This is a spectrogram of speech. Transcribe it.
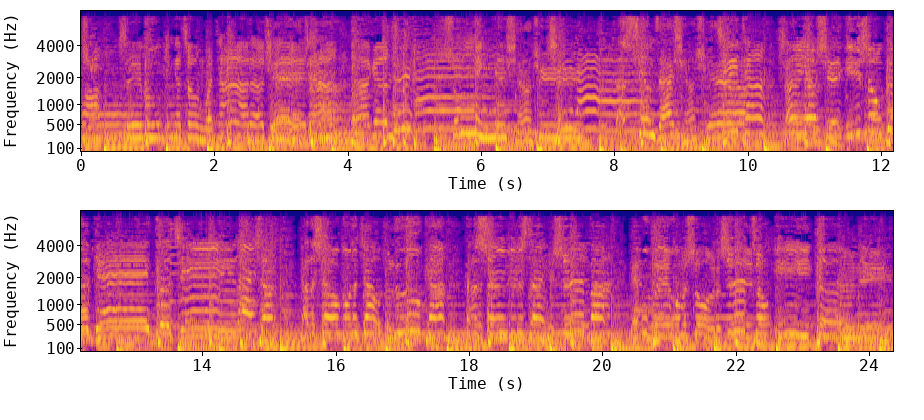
话，谁不应该宠坏她的倔强？那个吉他想要写一首歌给自己来唱，他的小狗他叫做 Luca，他的生日是三月十八。该不会我们说的是同一个女？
